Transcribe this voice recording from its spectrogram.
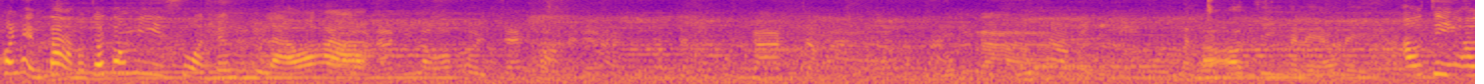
คนเห็นต่างมันก็ต้องมีส่วนหนึ่งอยู่แล้วอะค่ะลุกรานเหมือนเราเอาจริงไปแล้วเลยเอาจริงเอา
